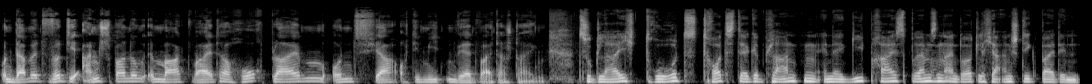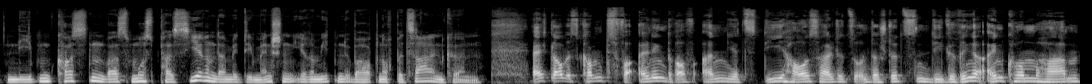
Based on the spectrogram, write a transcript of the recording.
Und damit wird die Anspannung im Markt weiter hoch bleiben und ja, auch die Mieten werden weiter steigen. Zugleich droht trotz der geplanten Energiepreisbremsen ein deutlicher Anstieg bei den Nebenkosten. Was muss passieren, damit die Menschen ihre Mieten überhaupt noch bezahlen können? Ja, ich glaube, es kommt vor allen Dingen darauf an, jetzt die Haushalte zu unterstützen, die geringe Einkommen haben.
